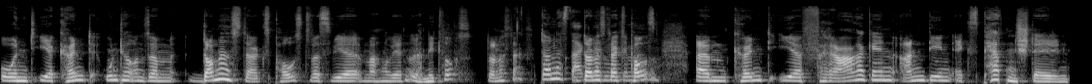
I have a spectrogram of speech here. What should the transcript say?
und ihr könnt unter unserem Donnerstagspost, was wir machen werden, oder Mittwochs? Donnerstags? Donnerstag. Donnerstagspost, ähm, könnt ihr Fragen an den Experten stellen,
